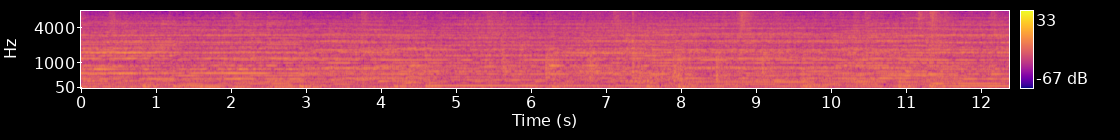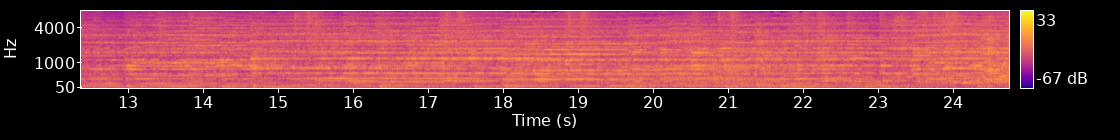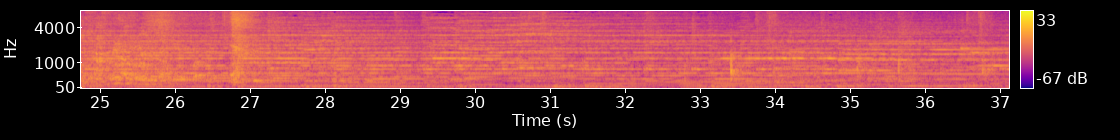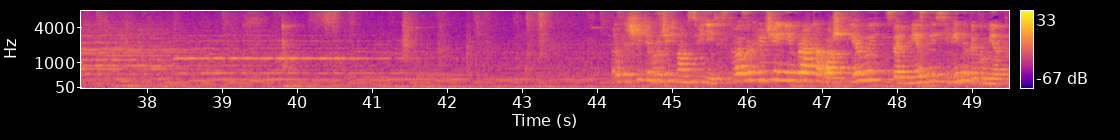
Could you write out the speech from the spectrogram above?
Разрешите вручить вам свидетельство о заключении брака, ваш первый совместный семейный документ.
